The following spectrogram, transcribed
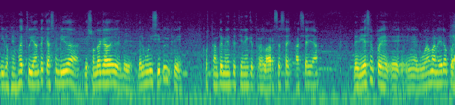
y los mismos estudiantes que hacen vida, que son de acá del municipio y que constantemente tienen que trasladarse hacia, allá, debiesen pues eh, en alguna manera pues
